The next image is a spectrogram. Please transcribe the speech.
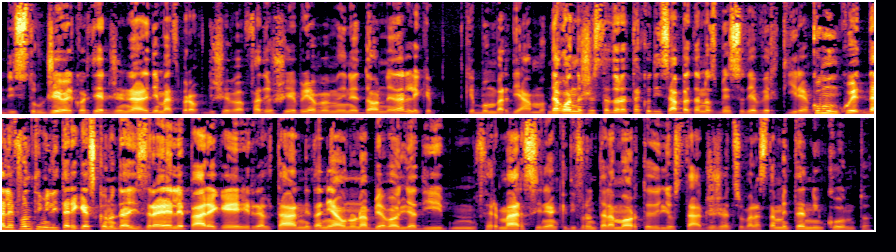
distruggeva il quartiere generale di Hamas, però diceva fate uscire prima bambini e donne da lì che che bombardiamo. Da quando c'è stato l'attacco di sabato hanno smesso di avvertire. Comunque, dalle fonti militari che escono da Israele pare che in realtà Netanyahu non abbia voglia di mh, fermarsi neanche di fronte alla morte degli ostaggi, cioè insomma la sta mettendo in conto.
